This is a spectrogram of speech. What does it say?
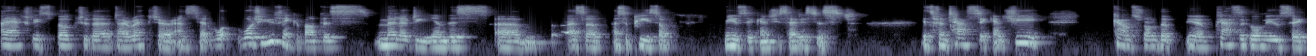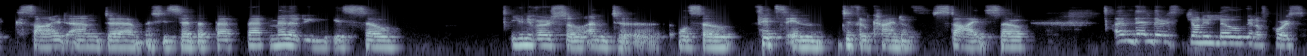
I actually spoke to the director and said, "What what do you think about this melody and this um, as a as a piece of music?" And she said, "It's just it's fantastic." And she comes from the you know classical music side, and, um, and she said that that that melody is so universal and uh, also fits in different kind of styles. So, and then there's Johnny Logan, of course.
